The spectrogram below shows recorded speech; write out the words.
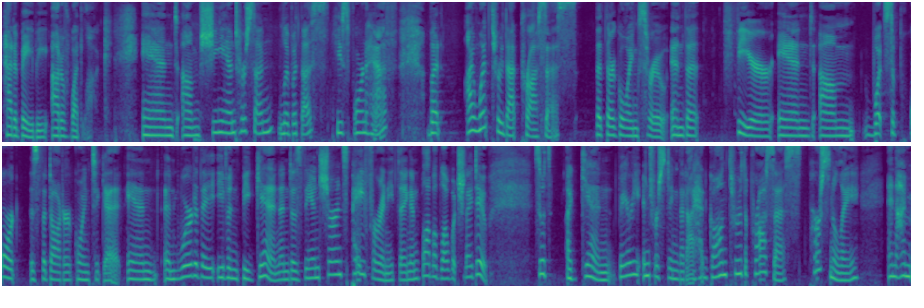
had a baby out of wedlock. And um, she and her son live with us. He's four and a half. But I went through that process that they're going through and the fear and um, what support is the daughter going to get and and where do they even begin and does the insurance pay for anything and blah blah blah what should i do so it's again very interesting that I had gone through the process personally and I'm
